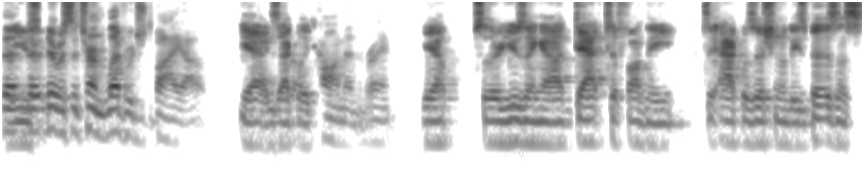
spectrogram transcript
the, used, there, there, was the term leveraged buyout. Yeah, exactly. Common, right? Yeah. So they're using uh, debt to fund the to acquisition of these business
